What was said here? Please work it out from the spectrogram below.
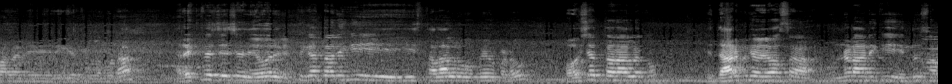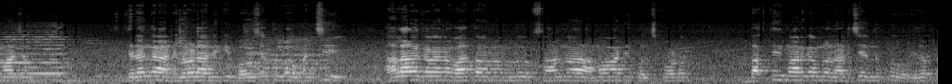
వాళ్ళని ఇరిగేషన్లో కూడా రిక్వెస్ట్ చేసేది ఎవరి? వ్యక్తిగతానికి ఈ స్థలాలు ఉపయోగపడవు. భవిష్యత్ తరాలకు ఈ ధార్మిక వ్యవస్థ ఉండడానికి హిందూ సమాజం స్థిరంగా నిలవడానికి భవిష్యత్తులో మంచి ఆహ్లాదకరమైన వాతావరణంలో స్వామిగా అమ్మవారిని కొలుచుకోవడం భక్తి మార్గంలో నడిచేందుకు ఇదొక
